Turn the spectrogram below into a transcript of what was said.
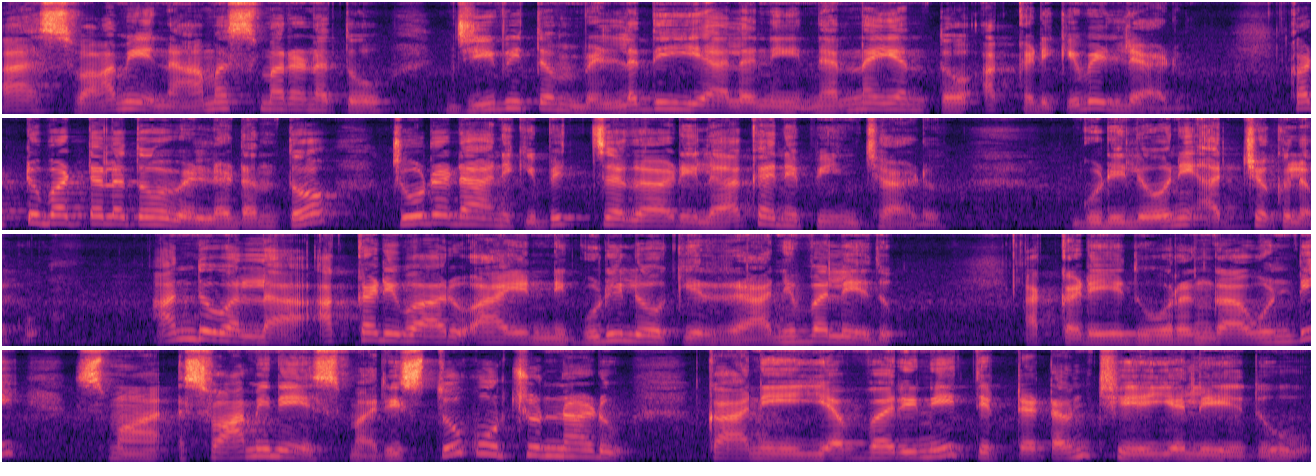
ఆ స్వామి నామస్మరణతో జీవితం వెళ్ళదీయాలని నిర్ణయంతో అక్కడికి వెళ్ళాడు. కట్టుబట్టలతో వెళ్ళడంతో చూడడానికి బిచ్చగాడిలా కనిపించాడు గుడిలోని అర్చకులకు. అందువల్ల అక్కడి వారు ఆయన్ని గుడిలోకి రానివ్వలేదు. అక్కడే దూరంగా ఉండి స్మా స్వామిని స్మరిస్తూ కూర్చున్నాడు. కానీ ఎవ్వరినీ తిట్టటం చేయలేదు.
